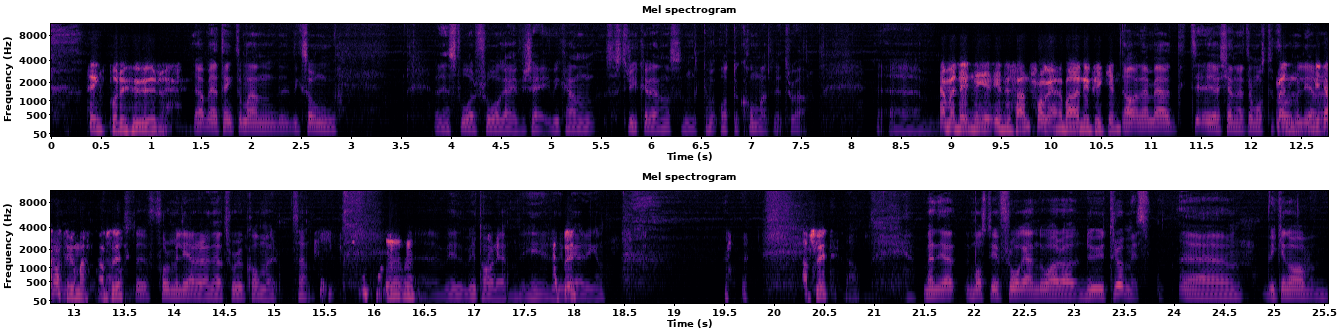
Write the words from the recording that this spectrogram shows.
Tänk på det hur. ja, men jag tänkte man liksom... Det är en svår fråga i och för sig. Vi kan stryka den och så kan vi återkomma till det tror jag. Ja, men det är en intressant fråga. Jag är bara nyfiken. Ja, nej, men jag, jag känner att jag måste Men formulera kan den. Jag absolut. måste formulera den. Jag tror det kommer sen. Mm, mm, Eh, Vi, vi tar det i redigeringen. absolut. Men jag måste ju fråga ändå då. Du är ju trummis. Eh, vilken av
